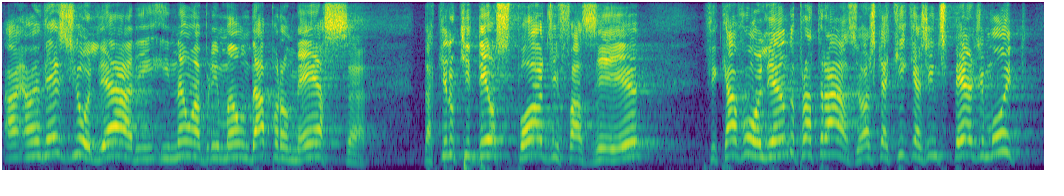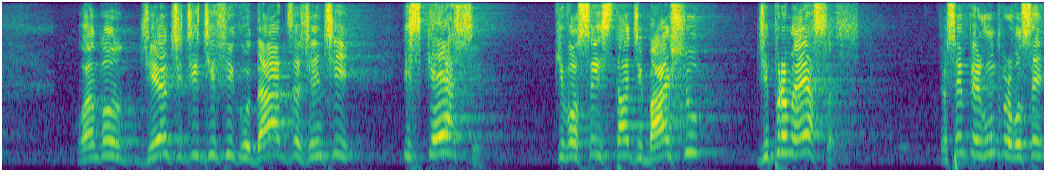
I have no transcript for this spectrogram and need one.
ao invés de olhar e, e não abrir mão da promessa, daquilo que Deus pode fazer, ficavam olhando para trás. Eu acho que é aqui que a gente perde muito. Quando diante de dificuldades a gente esquece que você está debaixo de promessas. Eu sempre pergunto para você,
